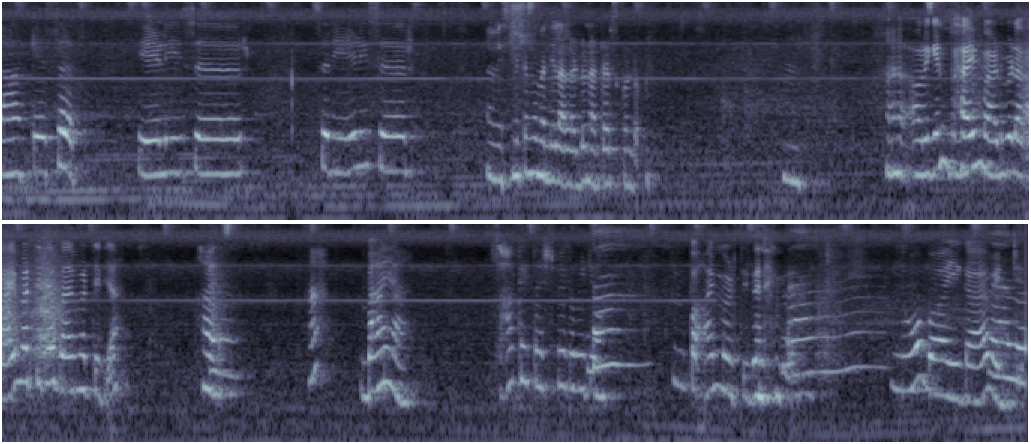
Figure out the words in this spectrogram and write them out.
ಯಾಕೆ ಸರ್? ಹೇಳಿ ಸರ್. ಸರ್, ಹೇಳಿ ಸರ್. ನಮ್ಮ ವಿಸ್ಮಿತಂಗೂ ಬಂದಿಲ್ಲ ಲಡ್ಡು ನಟಾಡಿಸ್ಕೊಂಡು. ಹ್ಞೂ ಅವ್ರಿಗೇನು ಬಾಯಿ ಮಾಡಬೇಡ. ಬಾಯಿ ಮಾಡ್ತಿದ್ಯಾ? ಬಾಯಿ ಮಾಡ್ತಿದ್ಯಾ? ಹಾಯ್ ಹಾಂ ಬಾಯಾ ಸಾಕಾಯ್ತಾ ಎಷ್ಟು ಬೇಗ ವಿಡಿಯೋ ಬಾಯ್ ಮಾಡ್ತಿದ್ದಾನೆ ನೋ ಬಾಯ್ ಈಗ ವಿಡಿಯೋ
